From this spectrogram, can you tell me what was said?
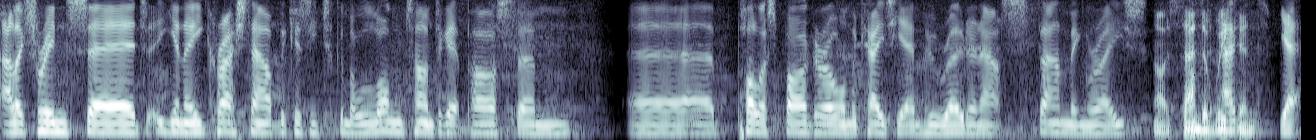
Alex Rins said, you know, he crashed out because he took him a long time to get past. Um, uh, Pol Espargaro on the KTM, who rode an outstanding race. Outstanding weekend. yeah,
